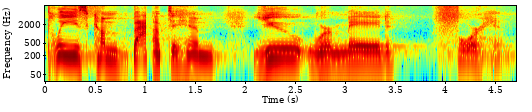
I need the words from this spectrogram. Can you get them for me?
please come back to him. You were made for him.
